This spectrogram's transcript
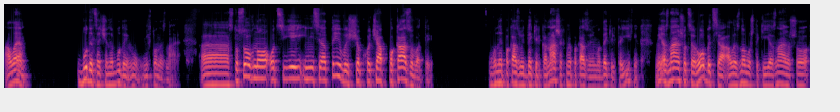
Але буде це чи не буде, ну ніхто не знає. Стосовно оцієї ініціативи, щоб хоча б показувати, вони показують декілька наших, ми показуємо декілька їхніх. Ну я знаю, що це робиться, але знову ж таки, я знаю, що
